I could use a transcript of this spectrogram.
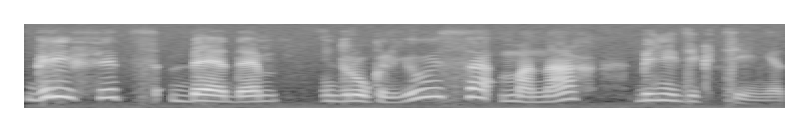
Гриффитс Беде, друг Льюиса, монах-бенедиктинец.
